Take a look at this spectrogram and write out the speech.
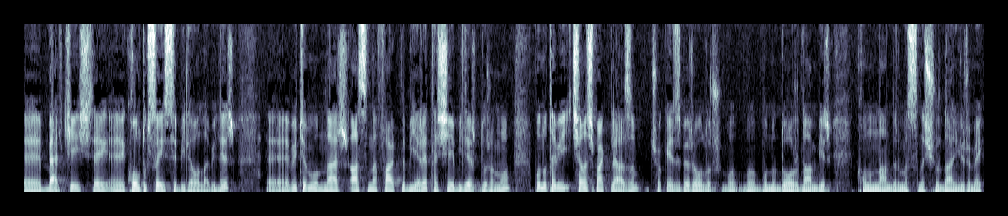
E, belki işte e, koltuk sayısı bile olabilir. E, bütün bunlar aslında farklı bir yere taşıyabilir durumu. Bunu tabii çalışmak lazım. Çok ezber olur. Bu, bu, bunu doğrudan bir konumlandırmasını şuradan yürümek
